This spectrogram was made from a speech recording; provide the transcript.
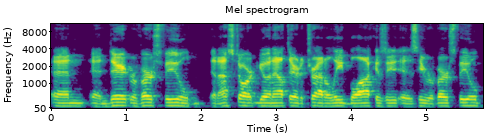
and and Derrick reverse field, and I start going out there to try to lead block as he as he reverse field,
